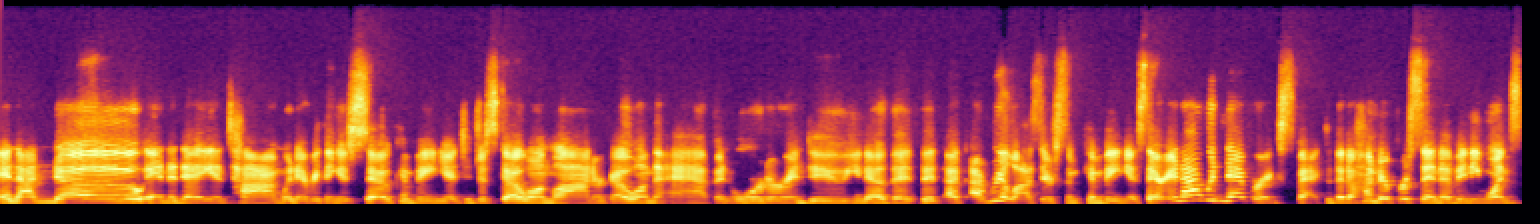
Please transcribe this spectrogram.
And I know in a day and time when everything is so convenient to just go online or go on the app and order and do, you know, that, that I, I realize there's some convenience there. And I would never expect that 100% of anyone's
